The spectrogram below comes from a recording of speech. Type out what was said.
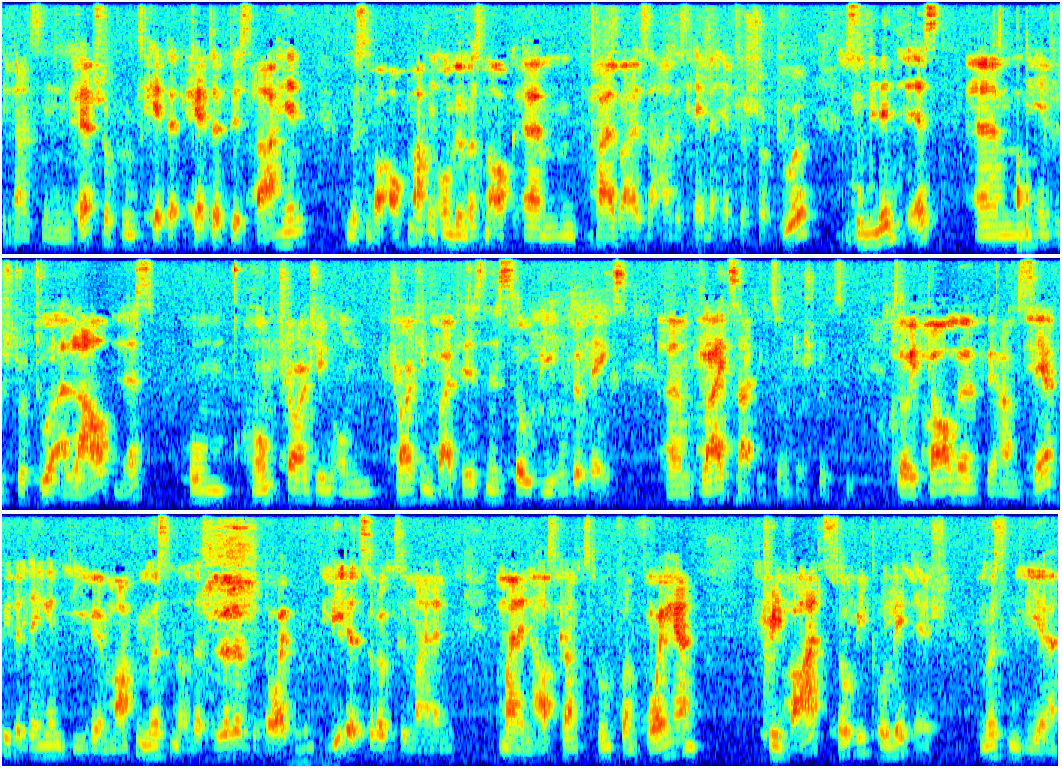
Die ganzen Wertschöpfungskette bis dahin müssen wir auch machen und wir müssen auch ähm, teilweise an das Thema Infrastruktur, zumindest ähm, Infrastrukturerlaubnis um Home Charging und Charging by Business sowie unterwegs ähm, gleichzeitig zu unterstützen. So, ich glaube, wir haben sehr viele Dinge, die wir machen müssen und das würde bedeuten, wieder zurück zu meinen, meinen Ausgangspunkt von vorher, privat sowie politisch müssen wir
